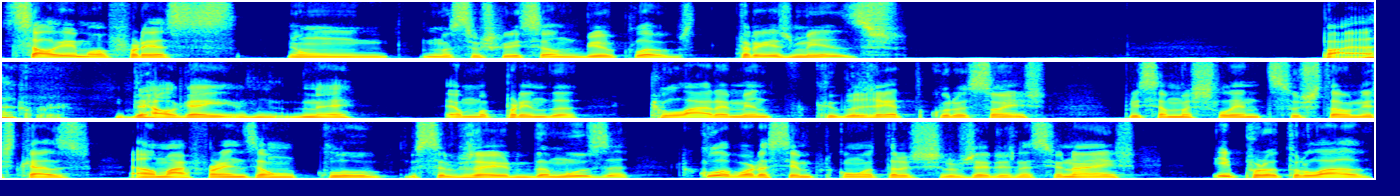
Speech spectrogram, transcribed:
Se alguém me oferece um, uma subscrição de Beer Club de 3 meses, pá, de alguém, né? É uma prenda claramente que derrete corações, por isso é uma excelente sugestão. Neste caso, All My Friends é um clube cervejeiro da Musa que colabora sempre com outras cervejeiras nacionais e, por outro lado,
